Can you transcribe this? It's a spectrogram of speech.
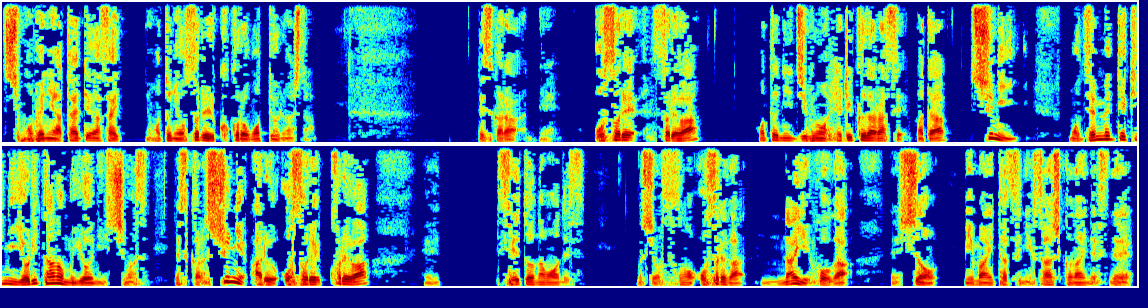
しもべに与えてください。本当に恐れる心を持っておりました。ですから、ね、恐れ、それは、本当に自分を減り下らせ、また、主にもう全面的により頼むようにします。ですから、主にある恐れ、これは、えー、正当なものです。むしろその恐れがない方が、死の見舞いに立つにふさわしくないんですね。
